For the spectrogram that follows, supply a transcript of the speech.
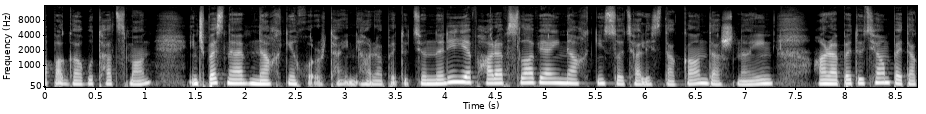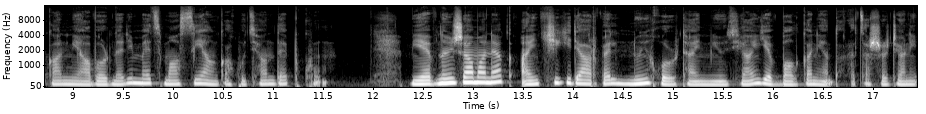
ապագաղութացման, ինչպես նաև նախկին խորհրդային հանրապետությունների եւ Հարավսլավիայի նախկին սոցիալիստական դաշնային հանրապետության պետական միավորների մեծ մասի անկախության դեպքում։ Միևնույն ժամանակ այն չի կիրառվել նույն խորհրդային միության եւ Բալկանյան տարածաշրջանի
